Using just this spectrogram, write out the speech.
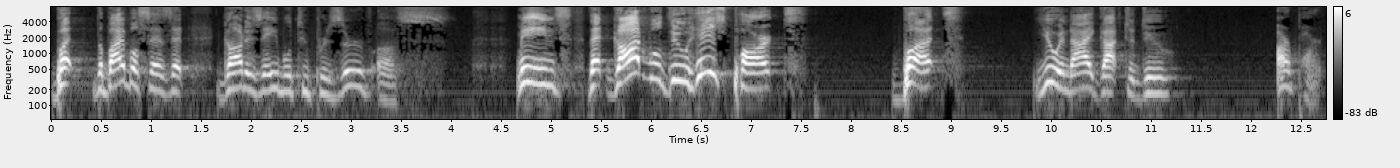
But the Bible says that God is able to preserve us. Means that God will do his part, but you and I got to do our part.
